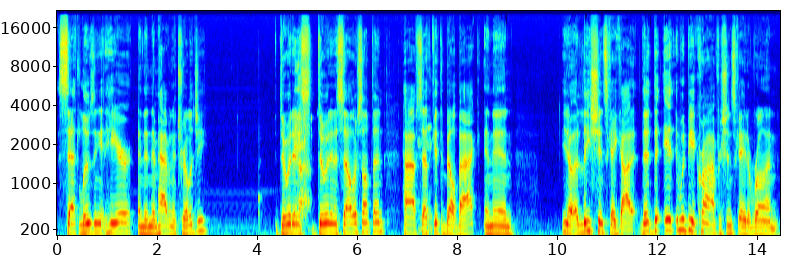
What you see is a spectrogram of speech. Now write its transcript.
Seth losing it here and then them having a trilogy. Do it in yeah. a, do it in a cell or something. Have mm-hmm. Seth get the belt back and then you know at least Shinsuke got it. The, the, it. It would be a crime for Shinsuke to run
